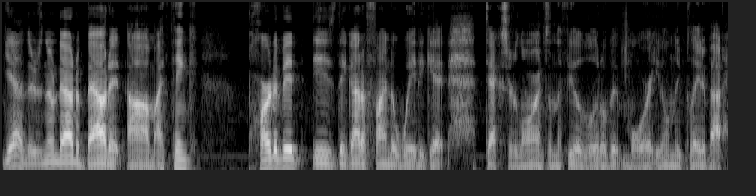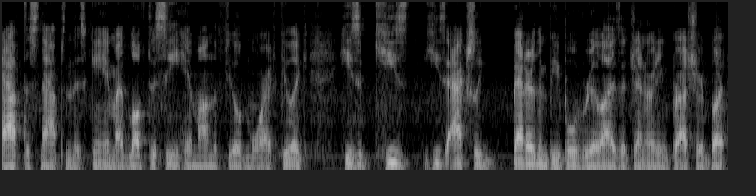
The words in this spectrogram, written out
Yeah, there's no doubt about it. Um, I think part of it is they got to find a way to get Dexter Lawrence on the field a little bit more. He only played about half the snaps in this game. I'd love to see him on the field more. I feel like he's he's he's actually better than people realize at generating pressure, but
